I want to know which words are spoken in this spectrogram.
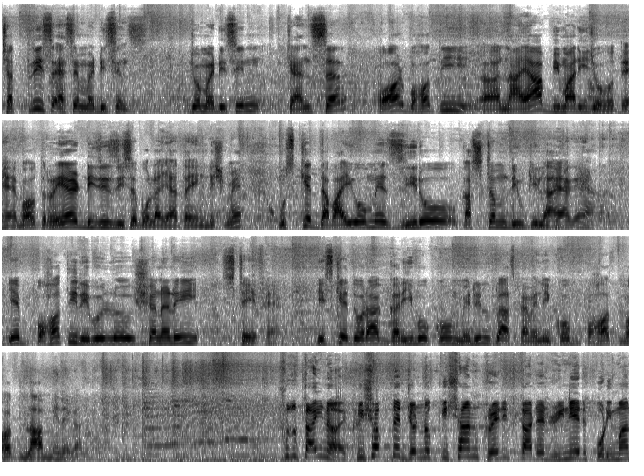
छत्तीस ऐसे मेडिसिन जो मेडिसिन कैंसर और बहुत ही नायाब बीमारी जो होते हैं, बहुत रेयर डिज़ीज़ जिसे बोला जाता है इंग्लिश में, उसके दवाइयों में ज़ीरो कस्टम ड्यूटी लाया गया। ये बहुत ही रिवोल्यूशनरी स्टेप है। इसके द्वारा गरीबों को मिडिल क्लास फैमिली को बहुत बहुत लाभ मिलेगा। শুধু তাই নয়, কৃষকদের জন্য কিষাণ ক্রেডিট কার্ডের ঋণের পরিমাণ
